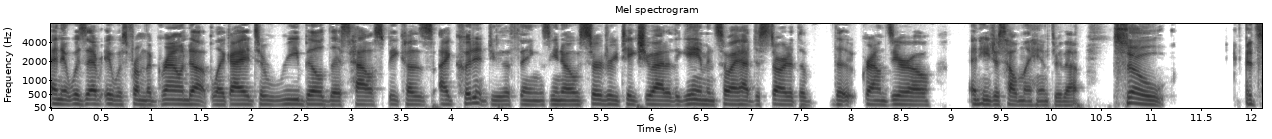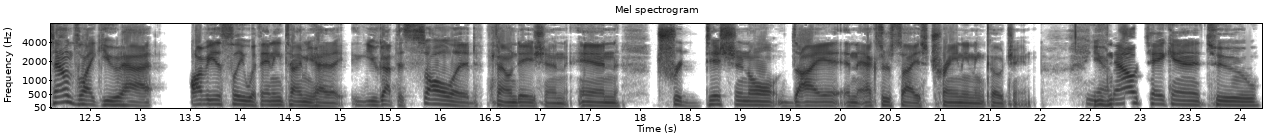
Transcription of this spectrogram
And it was it was from the ground up. Like I had to rebuild this house because I couldn't do the things. You know, surgery takes you out of the game, and so I had to start at the the ground zero and he just held my hand through that. So it sounds like you had obviously with any time you had it, you got this solid foundation in traditional diet and exercise training and coaching. Yeah. You've now taken it to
